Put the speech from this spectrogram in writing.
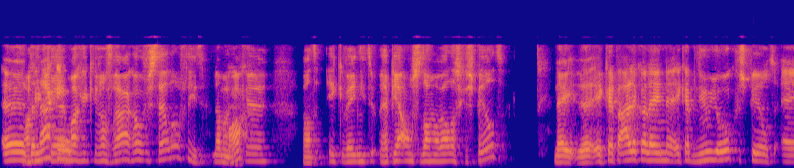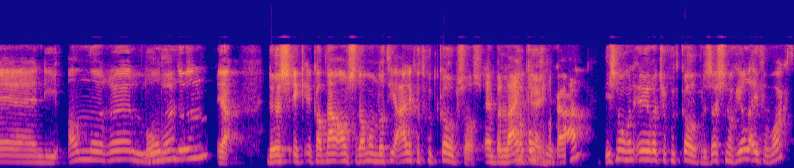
Mag, daarna ik, mag ik er een vraag over stellen of niet? Dat mag. Ik, want ik weet niet, heb jij Amsterdam al wel eens gespeeld? Nee, ik heb eigenlijk alleen eh, ik heb New York gespeeld en die andere Londen? Londen. Ja, dus ik, ik had nou Amsterdam omdat die eigenlijk het goedkoopst was. En Berlijn komt er nog aan. Die is nog een eurotje goedkoper. Dus als je nog heel even wacht,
